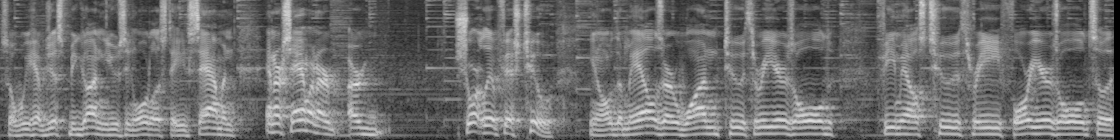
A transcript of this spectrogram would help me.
So we have just begun using otolith to age salmon, and our salmon are, are short-lived fish too. You know, the males are one, two, three years old, females two, three, four years old, so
